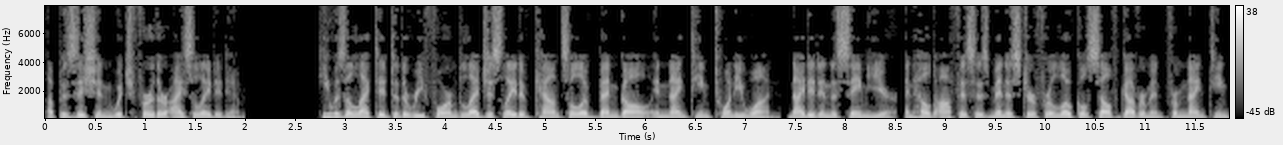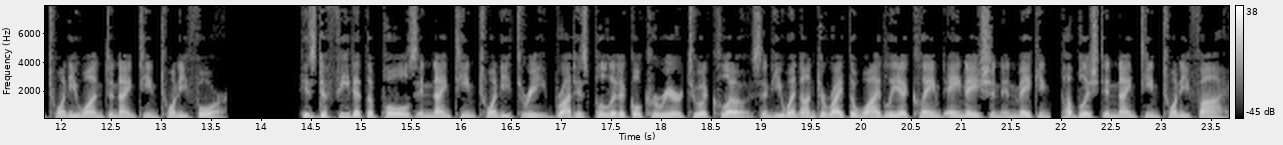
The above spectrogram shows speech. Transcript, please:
a position which further isolated him. He was elected to the reformed Legislative Council of Bengal in 1921, knighted in the same year, and held office as Minister for Local Self-Government from 1921 to 1924. His defeat at the polls in 1923 brought his political career to a close and he went on to write the widely acclaimed A Nation in Making, published in 1925.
